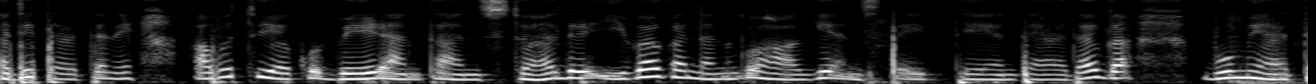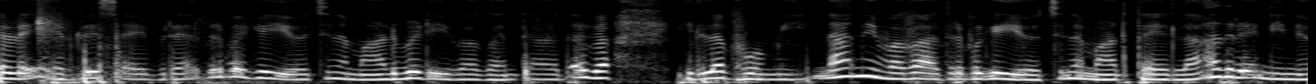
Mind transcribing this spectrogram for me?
ಅಜಿತ್ ಹೇಳ್ತಾನೆ, ಅವತ್ತು ಯಾಕೋ ಬೇಡ ಅಂತ ಅನಿಸ್ತು. ಆದರೆ ಇವಾಗ ನನಗೂ ಹಾಗೆ ಅನಿಸ್ತಾ ಇದ್ದೆ ಅಂತ ಹೇಳಿದಾಗ ಭೂಮಿ ಹೇಳ್ತಾಳೆ ಎರಡೇ ಸಾಹೇಬ್ರೆ, ಅದ್ರ ಬಗ್ಗೆ ಯೋಚನೆ ಮಾಡಬೇಡಿ ಇವಾಗ ಅಂತ ಹೇಳಿದಾಗ, ಇಲ್ಲ ಭೂಮಿ, ನಾನು ಇವಾಗ ಅದ್ರ ಬಗ್ಗೆ ಯೋಚನೆ ಮಾಡ್ತಾ ಇಲ್ಲ. ಆದರೆ ನೀನು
